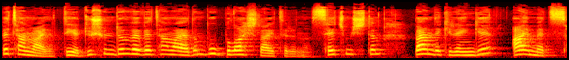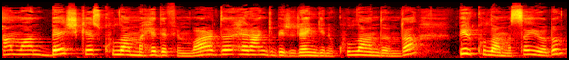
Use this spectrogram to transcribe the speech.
Wet n Wild diye düşündüm ve Wet n Wild'ın bu blush lighter'ını seçmiştim. Bendeki rengi I Met Someone 5 kez kullanma hedefim vardı. Herhangi bir rengini kullandığımda bir kullanma sayıyordum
